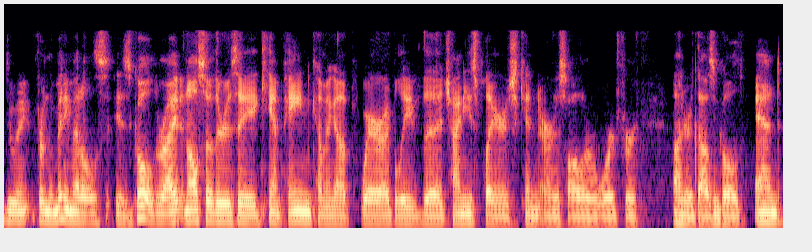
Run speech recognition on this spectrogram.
doing from the mini medals is gold, right? And also there is a campaign coming up where I believe the Chinese players can earn us all a reward for 100,000 gold. And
